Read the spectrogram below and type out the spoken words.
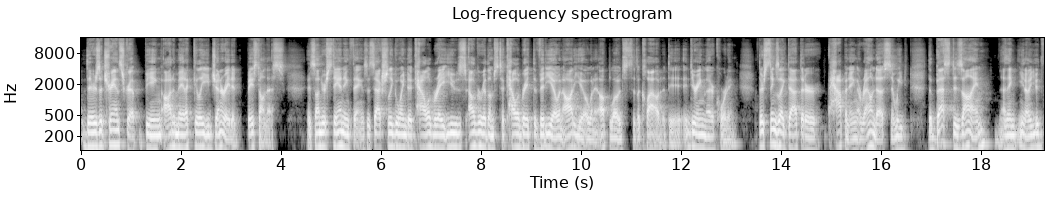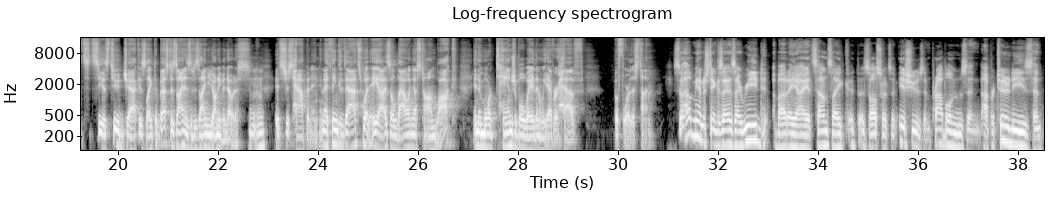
there's a transcript being automatically generated based on this. It's understanding things. It's actually going to calibrate, use algorithms to calibrate the video and audio when it uploads to the cloud the, during the recording. There's things like that that are happening around us, and we, the best design, I think you know you'd see this too, Jack, is like the best design is a design you don't even notice. Mm-hmm. It's just happening, and I think that's what AI is allowing us to unlock in a more tangible way than we ever have before this time. So help me understand, because as I read about AI, it sounds like there's all sorts of issues and problems and opportunities. And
